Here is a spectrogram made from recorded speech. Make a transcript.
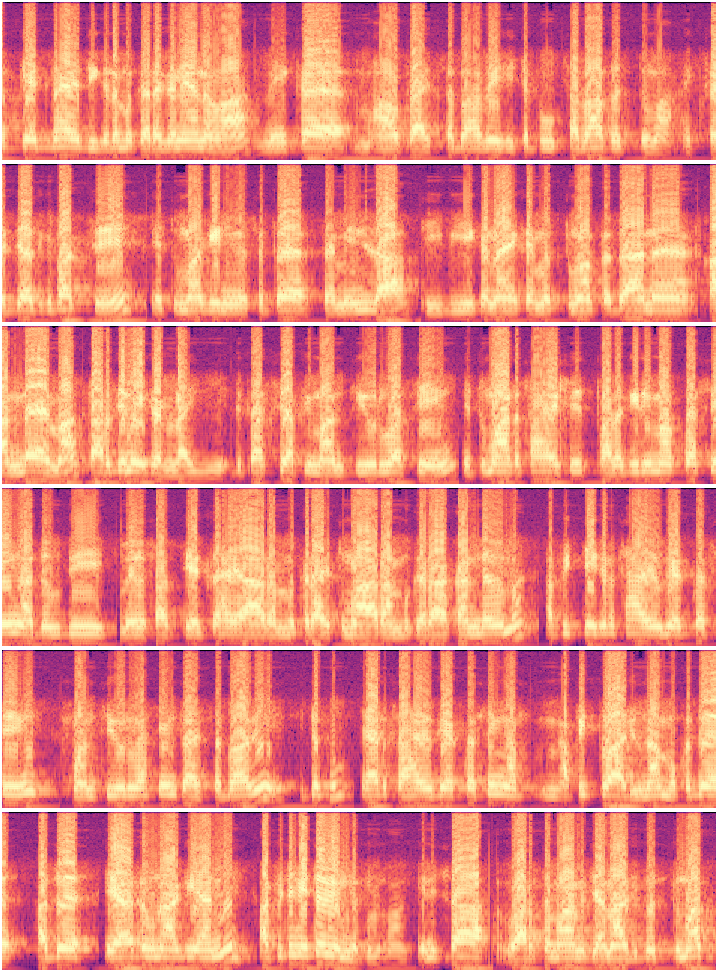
සත්‍යග්‍රහය දිගටම කරගෙන යනවා. මේක මහා ප්‍රාජ් සභාවේ හිටපු සභාපතිතුමා එක්සත් ජාතික පක්ෂයේ එතුමාගේ නිවසට පැමිණලා TB එක නායක ඇමතුමා ප්‍රධාන කණ්ඩායම තර්ජනය කරලා ඊයේ. ඊට පස්සේ අපි මන්ත්‍රීවරු වශයෙන් එතුමාට සහාය පළ කිරීමක් වශයෙන් අද උදේ මෙම සත්‍යග්‍රහය ආරම්භ කරා. එතුමා ආරම්භ කර අඛණ්ඩවම අපිත් ඒකට සහයෝගයක් වශයෙන් මන්ත්‍රීවරු වශයෙන් ප්‍රාජ් සභාවේ හිටපු එයාට සහයෝගයක් වශයෙන් අපිත් වාඩි වුණා. මොකද අද එයාට වුණා කියන්නේ අපිට හෙට වෙන්න පුළුවන්. ඒ නිසා වර්තමාන ජනාධිපතිතුමත්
